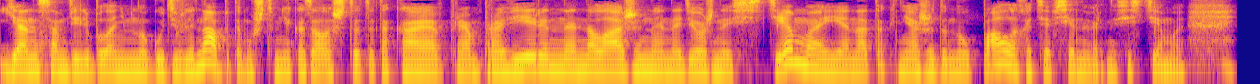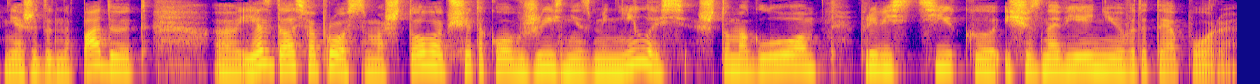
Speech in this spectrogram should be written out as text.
я на самом деле была немного удивлена, потому что мне казалось, что это такая прям проверенная, налаженная, надежная система, и она так неожиданно упала, хотя все, наверное, системы неожиданно падают. Э, я задалась вопросом, а что вообще такого в жизни изменилось, что могло привести к исчезновению вот этой опоры?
